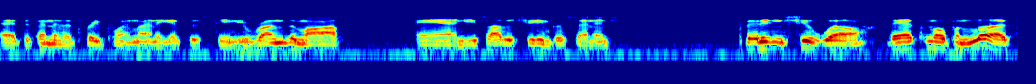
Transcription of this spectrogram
at defending the three point line against his team. He runs them off, and you saw the shooting percentage. They didn't shoot well. They had some open looks,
